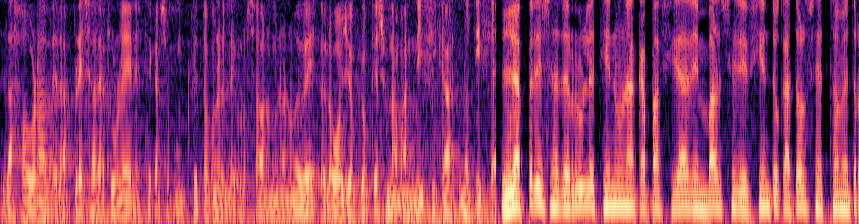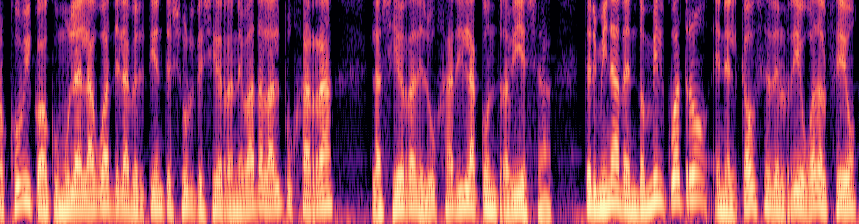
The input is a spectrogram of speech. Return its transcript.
las obras de la presa de Rules, en este caso concreto con el desglosado número 9. De luego yo creo que es una magnífica noticia. La presa de Rules tiene una capacidad de embalse de 114 hectómetros cúbicos. Acumula el agua de la vertiente sur de Sierra Nevada, la Alpujarra, la Sierra de Lújar y la Contraviesa. Terminada en 2004, en el cauce del río Guadalfeo,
